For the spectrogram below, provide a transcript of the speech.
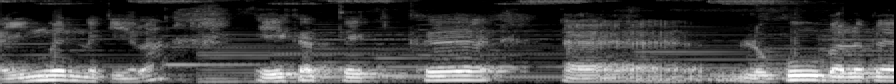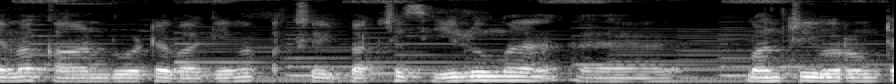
අයින් වෙන්න කියලා. ඒකත් එක්ක ලොකු බලපෑම කාණ්ඩුවට වගේම පක්ෂ විපක්ෂ සියලුම මන්ත්‍රීවරුන්ට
